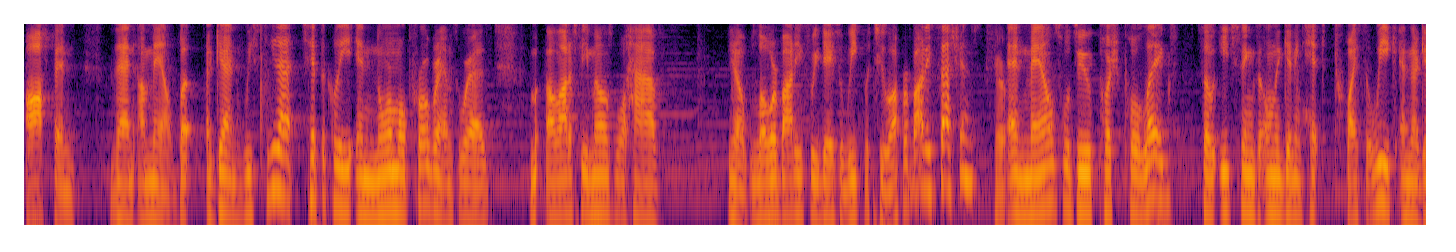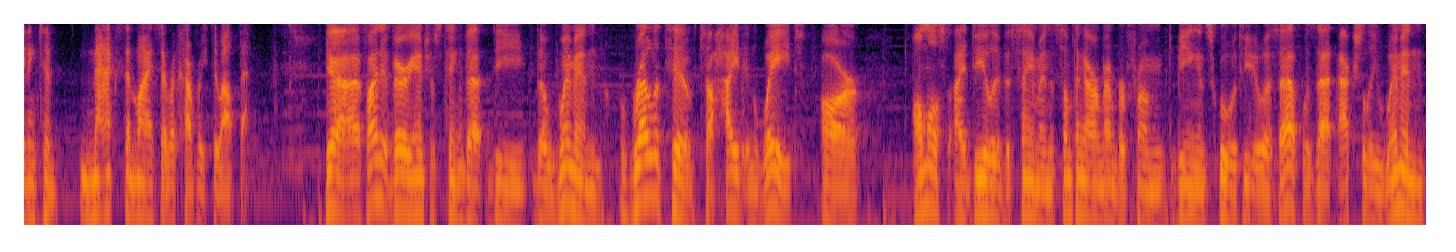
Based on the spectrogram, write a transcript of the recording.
often than a male. But again, we see that typically in normal programs, whereas a lot of females will have you know, lower body three days a week with two upper body sessions, yep. and males will do push pull legs. So each thing's only getting hit twice a week, and they're getting to maximize their recovery throughout that. Yeah, I find it very interesting that the the women relative to height and weight are almost ideally the same. And something I remember from being in school with the USF was that actually women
